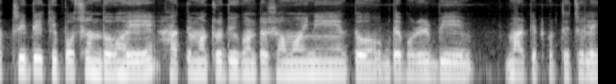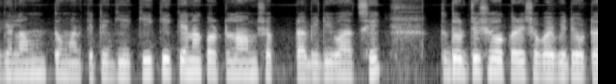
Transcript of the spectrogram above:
পাত্রী দেখে পছন্দ হয়ে হাতে মাত্র দুই ঘণ্টা সময় নিয়ে তো দেবরের বিয়ে মার্কেট করতে চলে গেলাম। তো মার্কেটে গিয়ে কি কি কেনা করলাম সবটা ভিডিও আছে। তো ধৈর্য সহকারে সবাই ভিডিওটা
